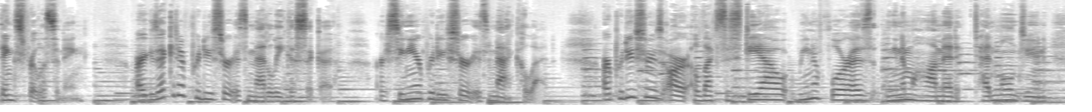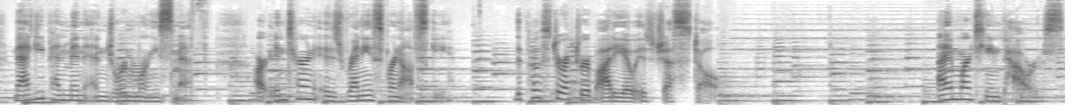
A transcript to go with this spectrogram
Thanks for listening. Our executive producer is Madhulika Sikka. Our senior producer is Matt Collette. Our producers are Alexis Diao, Reena Flores, Linah Mohammad, Ted Muldoon, Maggie Penman, and Jordan Marie Smith. Our intern is Rennie Svirnovskiy. The post director of audio is Jess Stahl. I'm Martine Powers.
